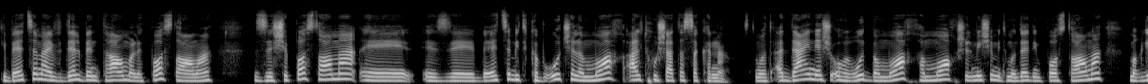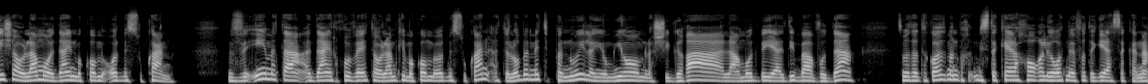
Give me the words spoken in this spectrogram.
כי בעצם ההבדל בין טראומה לפוסט-טראומה, זה שפוסט-טראומה אה, זה בעצם התקבעות של המוח על תחושת הסכנה. זאת אומרת, עדיין יש עוררות במוח, המוח של מי שמתמודד עם פוסט-טראומה מרגיש שהעולם הוא עדיין מקום מאוד מסוכן. ואם אתה עדיין חווה את העולם כמקום מאוד מסוכן, אתה לא באמת פנוי ליומיום, לשגרה, לעמוד ביעדים בעבודה. זאת אומרת, אתה כל הזמן מסתכל אחורה לראות מאיפה תגיע הסכנה.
